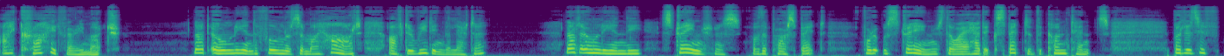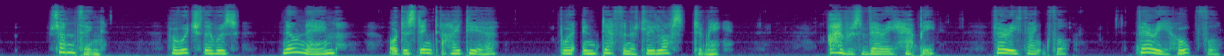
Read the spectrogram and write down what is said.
I cried very much, not only in the fullness of my heart after reading the letter, not only in the strangeness of the prospect, for it was strange though I had expected the contents, but as if something, for which there was no name or distinct idea, were indefinitely lost to me. I was very happy, very thankful, very hopeful,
